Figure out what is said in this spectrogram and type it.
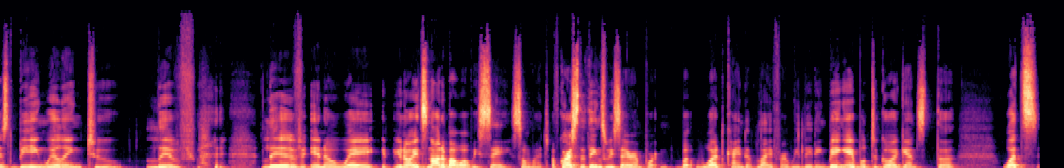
just being willing to live live in a way, you know, it's not about what we say so much. Of course, the things we say are important, but what kind of life are we leading? Being able to go against the what's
